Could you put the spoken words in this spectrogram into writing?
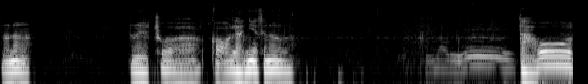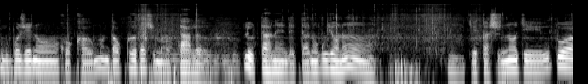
nó nè. Này chua có là nhiều thế nào? Tao lúc bây giờ nó khó khởi, muốn tao cơ ta chỉ mà ta lỡ. Lử ta này, để tao nó cũng cho nó. Ừ, chỉ ta xin nó, chỉ ưu tua.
